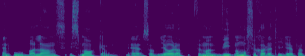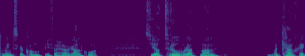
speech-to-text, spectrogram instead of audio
en obalans i smaken. Eh, så att gör att, för man, man måste skörda tidigare för att de inte ska komma upp i för hög alkohol. Så jag tror att man man kanske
